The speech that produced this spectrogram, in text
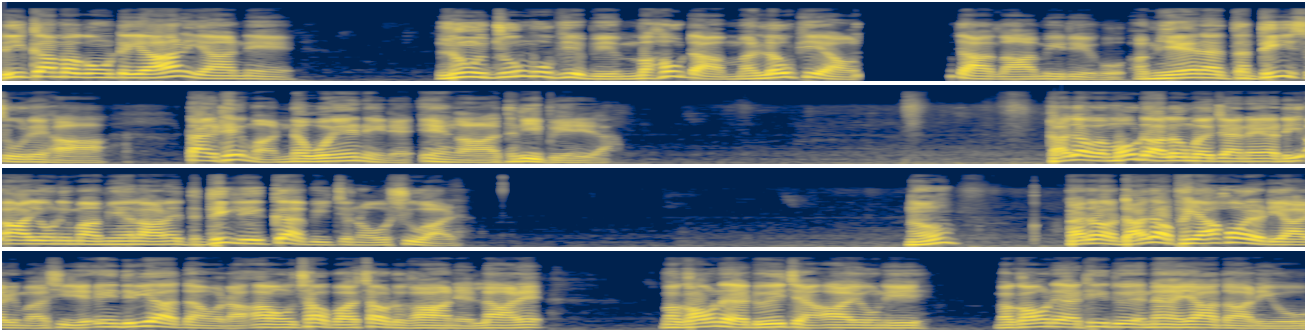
ဒီကာမဂုဏ်တရားတွေအားနဲ့လွန်ကျူးမှုဖြစ်ပြီးမဟုတ်တာမလုပ်ဖြစ်အောင်တောက်ကြသားမိတွေကိုအမြဲတမ်းတတိဆိုတဲ့ဟာတိုက်ထိတ်မှာနဝဲအနေနဲ့အင်္ဂါတတိပေးနေတာဒါကြောင့်ပဲမဟုတ်တာလုံးမဲ့ကြံတဲ့ဒီအာယုန်ဒီမှာမြင်လာတဲ့တတိလေးကပ်ပြီးကျွန်တော်ရှုရတယ်နော်အဲ့တော့ဒါကြောင့်ဖျားဟောတဲ့တရားတွေမှာရှိတယ်အိန္ဒိယအတန်ဝတာအာယုံ6ပါး6တကားနဲ့လာတဲ့ မကောင်းတဲ့အတွေးကြံအာယုံတွေမကောင်းတဲ့အထီးတွေအနံ့ရတာတွေကို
